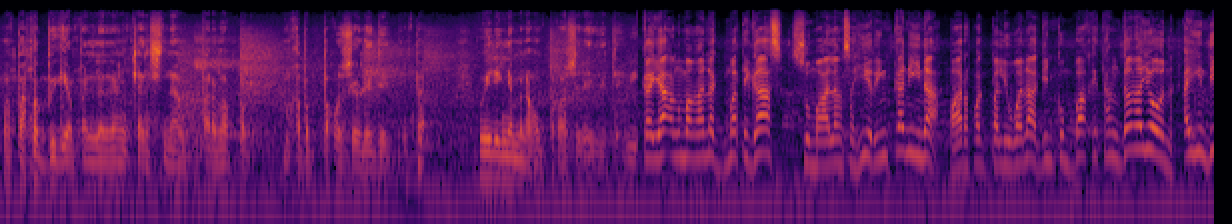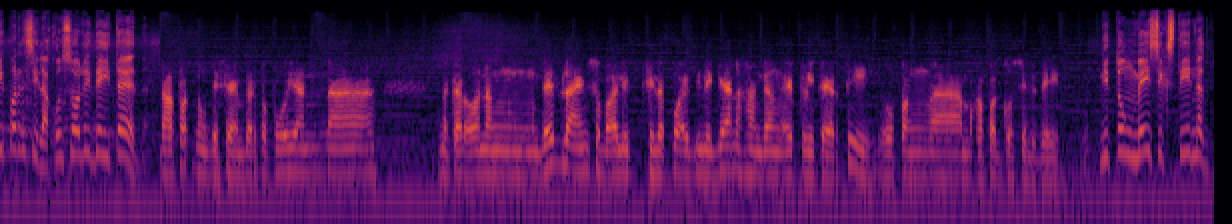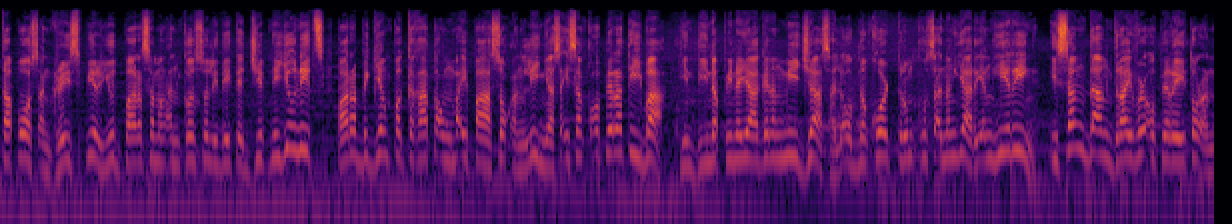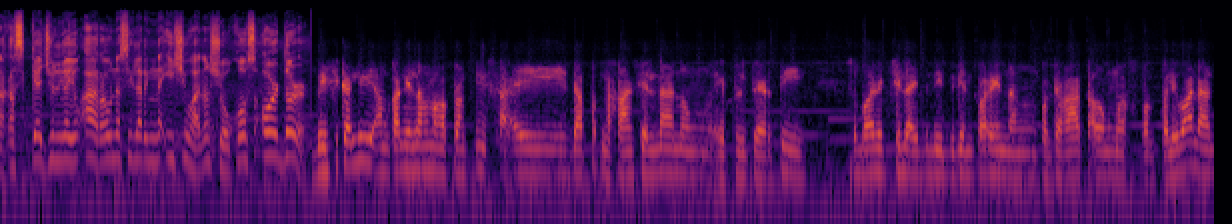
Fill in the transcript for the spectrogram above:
mapapagbigyan pa nila ng chance na para mapag, makapagpa-consolidate, pa- willing naman akong pa-consolidate. eh. Kaya ang mga nagmatigas sumalang sa hearing kanina para pagpaliwanagin kung bakit hanggang ngayon ay hindi pa rin sila consolidated. dapat nung December pa po yan na nagkaroon ng deadline, subalit sila po ay binigyan ng hanggang April 30 upang ah, makapag-consolidate. Nitong May 16 nagtapos ang grace period para sa mga unconsolidated jeepney units para bigyang pagkakataong maipasok ang linya sa isang kooperatiba. Hindi na pinayagan ng media sa loob ng courtroom kung saan nangyari ang hearing. Isang daang driver-operator ang nakaschedule ngayong araw na sila ring na-issuehan ng show cause order. Basically, ang kanilang mga prangkisa ay dapat na-cancel na nung April 30. Subalit sila ay binibigyan pa rin ng pagkakataong makapagpaliwanag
